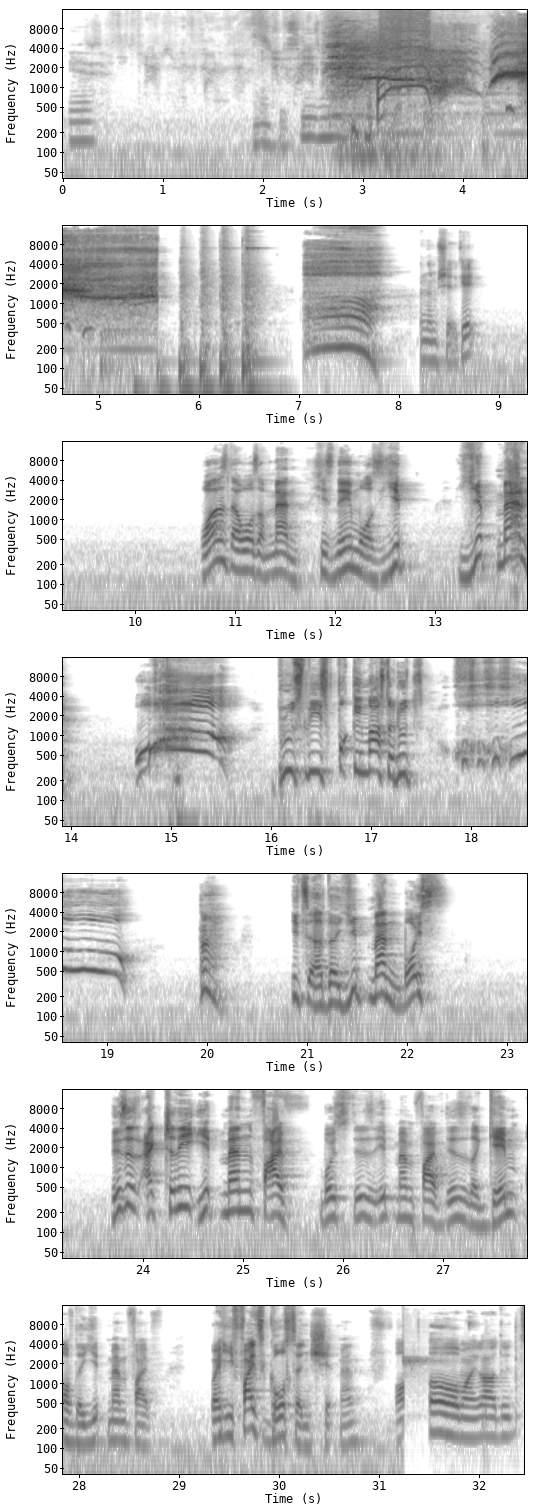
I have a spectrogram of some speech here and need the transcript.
Here. And then she sees me. oh, random shit. Okay. Once there was a man. His name was Yip. Yip Man. Oh! Bruce Lee's fucking master, dudes. Oh! It's uh, the Yip Man, boys. This is actually Yip Man 5. Boys, this is Yip Man 5. This is the game of the Yip Man 5. Where he fights ghosts and shit, man. Oh, oh my god, dude.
